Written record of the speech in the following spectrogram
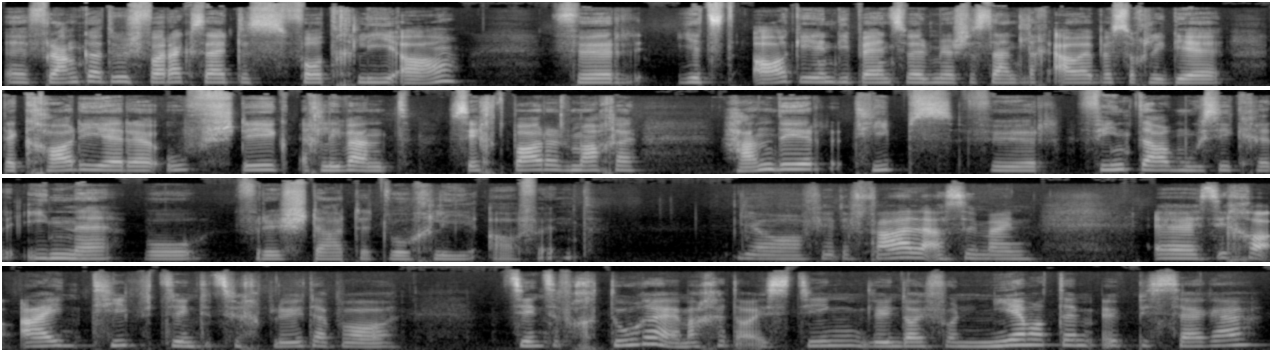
Äh, Franka, du hast vorher gesagt, es fängt klein an. Für jetzt angehende Bands werden wir schlussendlich auch eben so ein bisschen die, den Karriereaufstieg ein bisschen sichtbarer machen. Habt ihr Tipps für Finta-MusikerInnen, die frisch starten, die klein anfangen? Ja, auf jeden Fall. Also ich meine, äh, sicher ein Tipp, das klingt jetzt vielleicht blöd, aber ziehen es einfach durch, macht euer Ding, lasst euch von niemandem etwas sagen.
